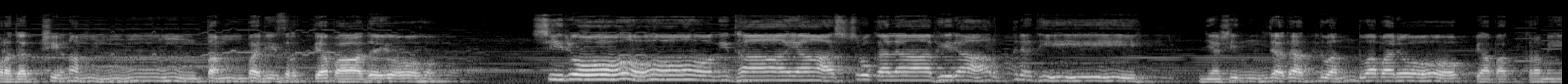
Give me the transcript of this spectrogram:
ప్రదక్షిణం తం పరిసృత్య పాదయో శిరో నిధాయాశ్రుకలాభిరార్ద్రధీ ന്യഷിഞ്ചതദ്വന്ദ്വപരോപ്യപക്രമേ.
